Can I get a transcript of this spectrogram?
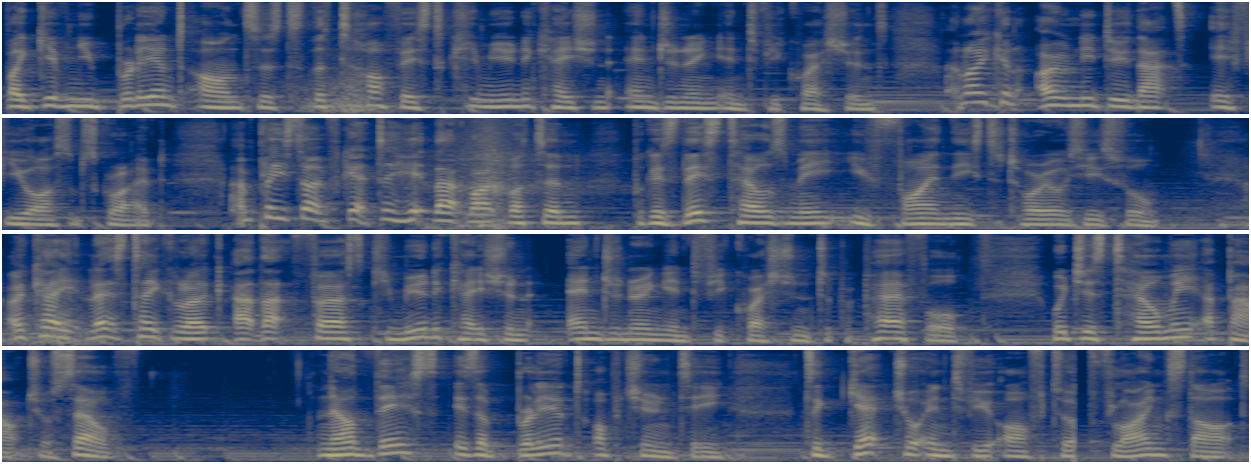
by giving you brilliant answers to the toughest communication engineering interview questions and I can only do that if you are subscribed. And please don't forget to hit that like button because this tells me you find these tutorials useful. Okay, let's take a look at that first communication engineering interview question to prepare for, which is tell me about yourself. Now this is a brilliant opportunity to get your interview off to flying start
